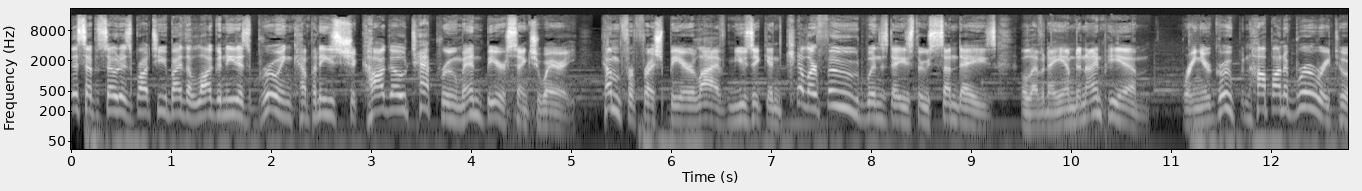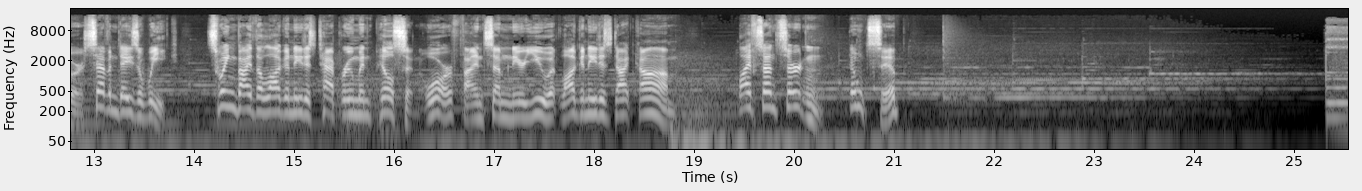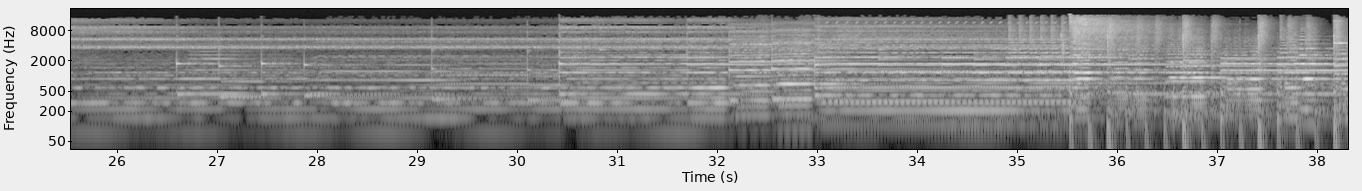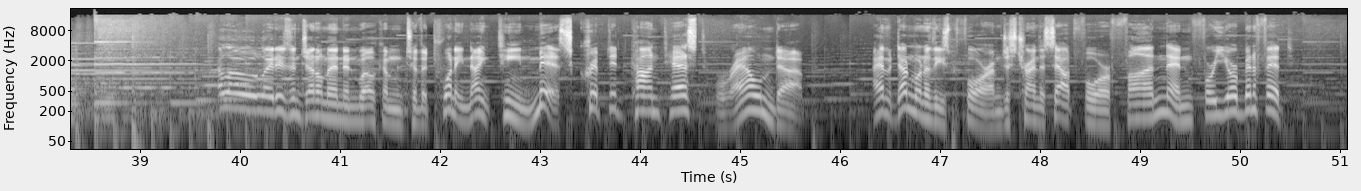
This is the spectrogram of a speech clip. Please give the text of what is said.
This episode is brought to you by the Lagunitas Brewing Company's Chicago Tap Room and Beer Sanctuary. Come for fresh beer, live music, and killer food Wednesdays through Sundays, 11 a.m. to 9 p.m. Bring your group and hop on a brewery tour seven days a week. Swing by the Lagunitas Tap Room in Pilsen or find some near you at lagunitas.com. Life's uncertain. Don't sip. Ladies and gentlemen, and welcome to the 2019 Miss Cryptid Contest Roundup. I haven't done one of these before. I'm just trying this out for fun and for your benefit.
